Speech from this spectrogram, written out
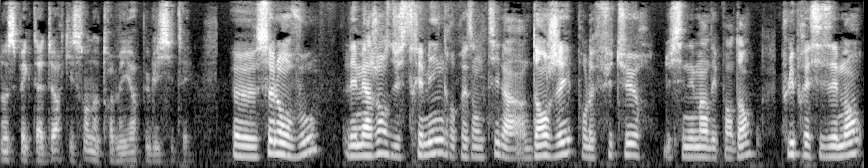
nos spectateurs qui sont notre meilleure publicité. Euh, selon vous, l'émergence du streaming représente-t-il un danger pour le futur du cinéma indépendant? Plus précisément,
